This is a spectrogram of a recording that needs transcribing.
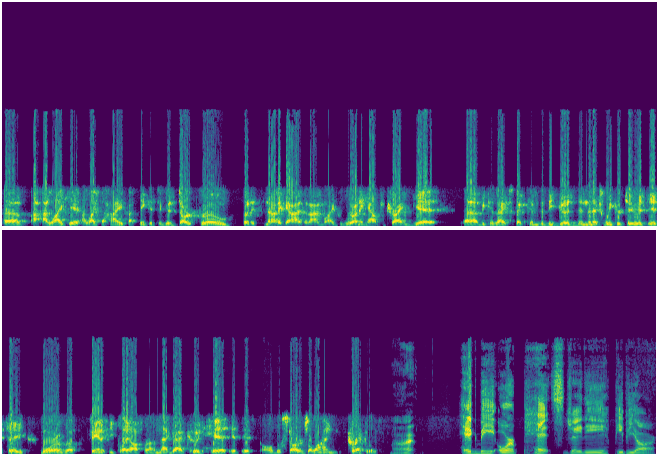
uh, I, I like it. I like the hype. I think it's a good dart throw, but it's not a guy that I'm like running out to try and get uh, because I expect him to be good in the next week or two. It, it's a more of a fantasy playoff run that guy could hit if, if all the stars align correctly. All right. Higbee or Pitts, JD, PPR?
